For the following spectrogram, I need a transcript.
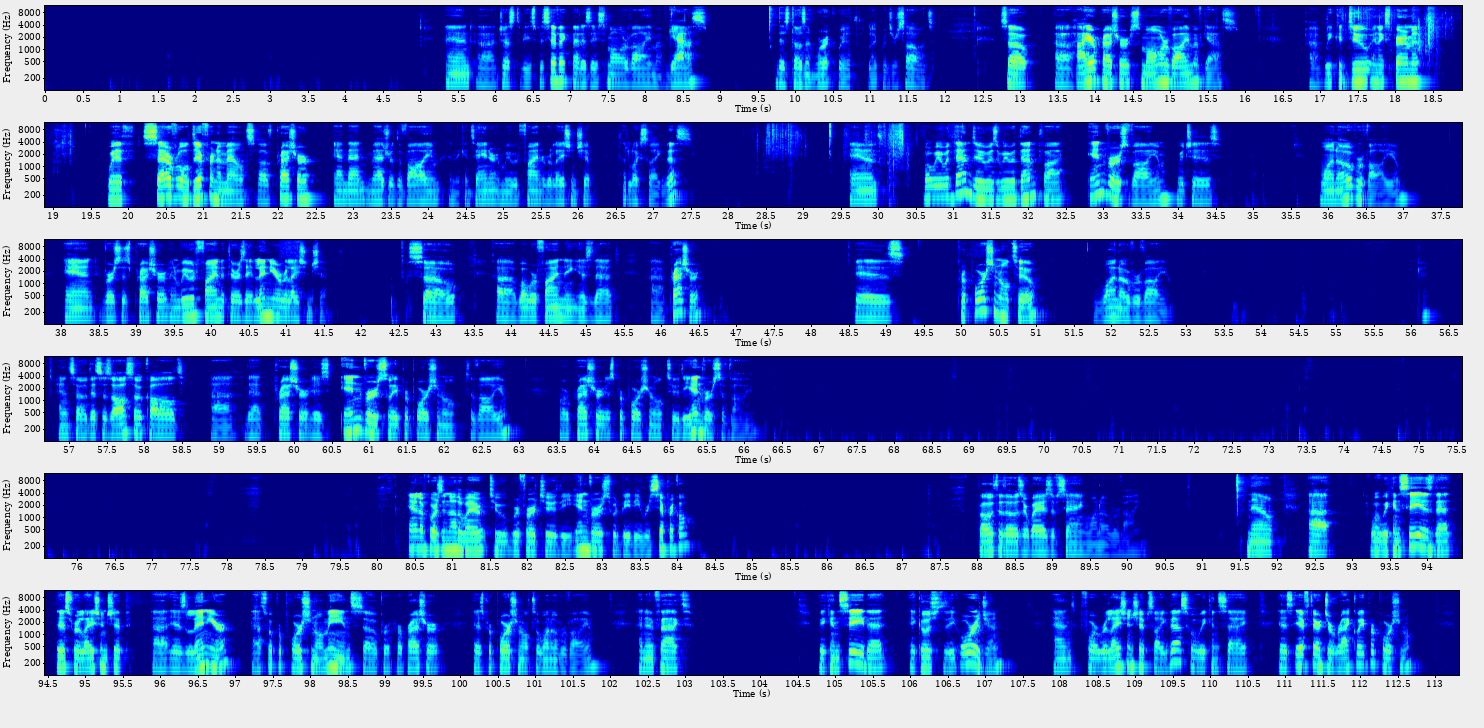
And uh, just to be specific, that is a smaller volume of gas. This doesn't work with liquids or solids. So uh, higher pressure, smaller volume of gas. Uh, we could do an experiment with several different amounts of pressure and then measure the volume in the container and we would find a relationship that looks like this. And what we would then do is we would then plot inverse volume, which is 1 over volume, and versus pressure, and we would find that there is a linear relationship. So uh, what we're finding is that uh, pressure is proportional to 1 over volume. Okay, And so this is also called uh, that pressure is inversely proportional to volume, or pressure is proportional to the inverse of volume. And of course, another way to refer to the inverse would be the reciprocal. Both of those are ways of saying 1 over volume. Now, uh, what we can see is that this relationship uh, is linear. That's what proportional means. So per, per pressure is proportional to 1 over volume. And in fact, we can see that it goes to the origin and for relationships like this, what we can say is if they're directly proportional,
